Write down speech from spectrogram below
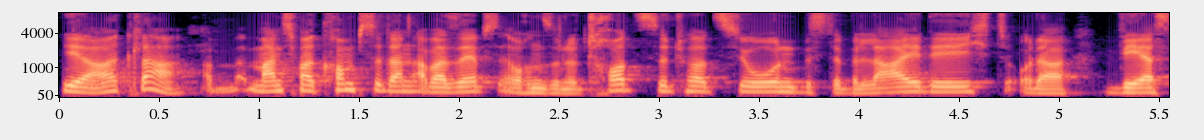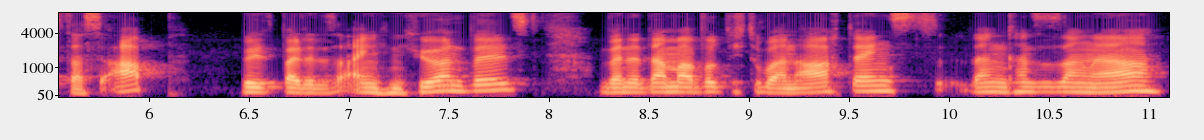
ja, klar. Manchmal kommst du dann aber selbst auch in so eine Trotzsituation, bist du beleidigt oder wehrst das ab, will- weil du das eigentlich nicht hören willst. Und wenn du dann mal wirklich drüber nachdenkst, dann kannst du sagen, naja,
